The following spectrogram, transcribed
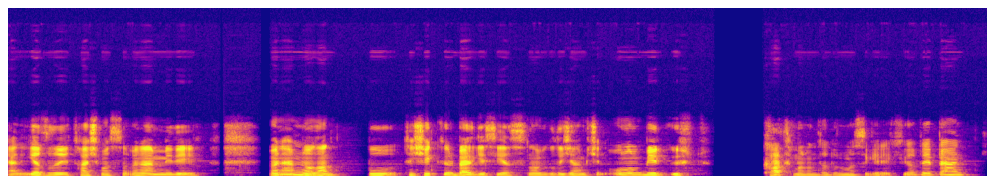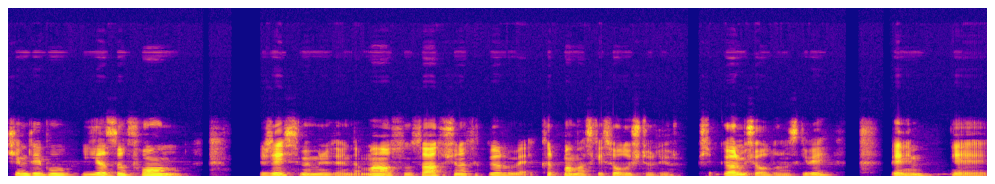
Yani yazıyı taşması önemli değil. Önemli olan bu teşekkür belgesi yazısına uygulayacağım için onun bir üst katmanında durması gerekiyor. Ve ben şimdi bu yazı fon resmimin üzerinde mouse'un sağ tuşuna tıklıyorum ve kırpma maskesi oluştur diyorum. İşte görmüş olduğunuz gibi benim e,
